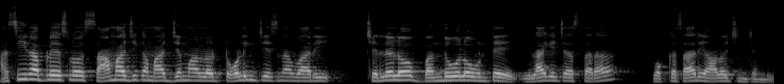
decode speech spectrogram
హసీనా ప్లేస్లో సామాజిక మాధ్యమాల్లో ట్రోలింగ్ చేసిన వారి చెల్లెలో బంధువులో ఉంటే ఇలాగే చేస్తారా? ఒక్కసారి ఆలోచించండి.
